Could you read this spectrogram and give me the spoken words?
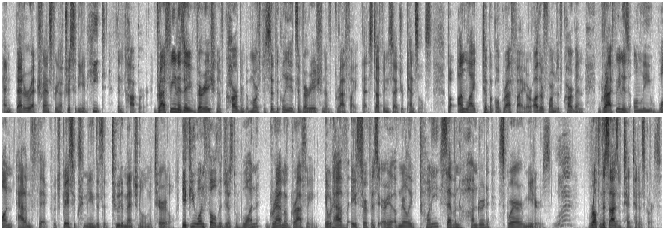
and better at transferring electricity and heat than copper. Graphene is a variation of carbon, but more specifically, it's a variation of graphite, that stuff inside your pencils. But unlike typical graphite or other forms of carbon, graphene is only one atom thick, which basically means it's a two-dimensional material. If you unfolded just one gram of graphene, it would have a surface area of nearly 2,700 square meters. What? Roughly the size of 10 tennis courts.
